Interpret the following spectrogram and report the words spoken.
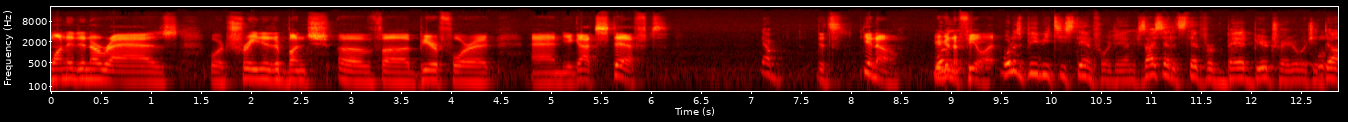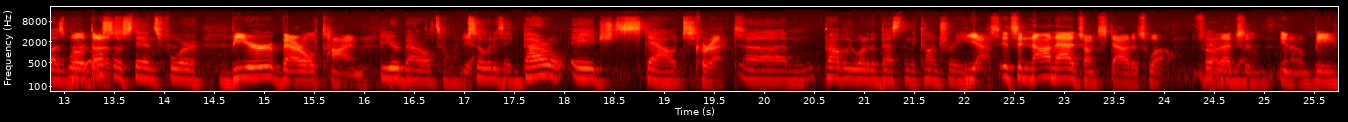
won it in a Raz or traded a bunch of uh, beer for it and you got stiffed, Now, it's, you know, you're going to feel it. What does BBT stand for, Dan? Because I said it stood for Bad Beer Trader, which it does, but well, it, it does. also stands for Beer barrel time. Beer Barrel Time. Yeah. So it is a barrel aged stout, Correct. um, probably one of the best in the country. yes, it's a non adjunct stout as well. So There we that go. should, you know, be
